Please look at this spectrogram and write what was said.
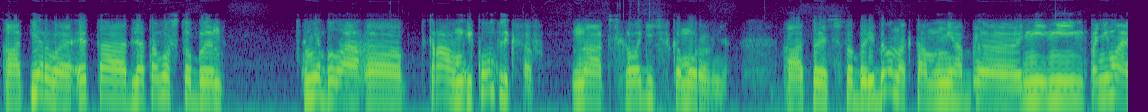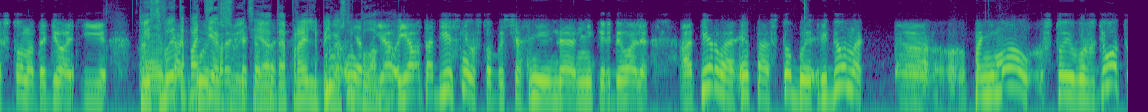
А, Первое, это для того, чтобы не было э, травм и комплексов на психологическом уровне. А, то есть, чтобы ребенок там не, э, не, не понимая, что надо делать и... То есть э, вы это поддерживаете? Я это правильно понимаю, Ну, что нет, плавно? я, я вот объясню, чтобы сейчас не, да, не перебивали. А первое, это чтобы ребенок понимал, что его ждет,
